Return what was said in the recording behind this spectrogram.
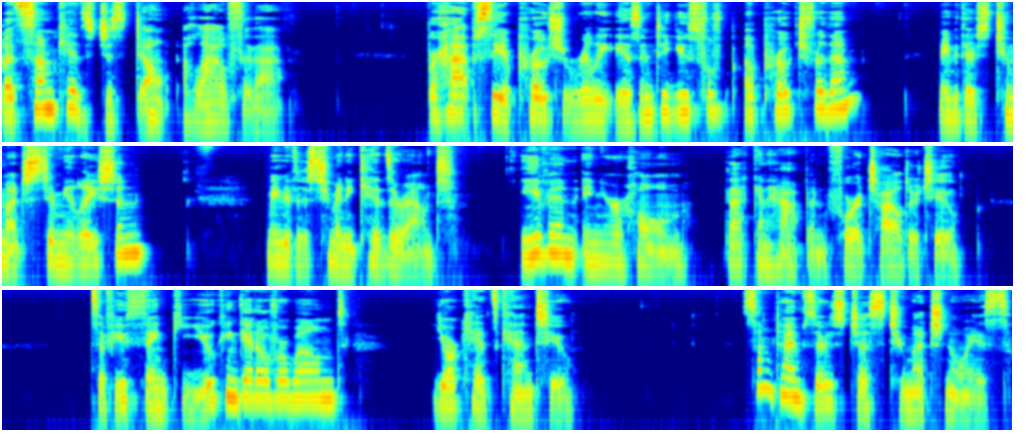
but some kids just don't allow for that. Perhaps the approach really isn't a useful approach for them. Maybe there's too much stimulation. Maybe there's too many kids around. Even in your home, that can happen for a child or two. So if you think you can get overwhelmed, your kids can too. Sometimes there's just too much noise.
